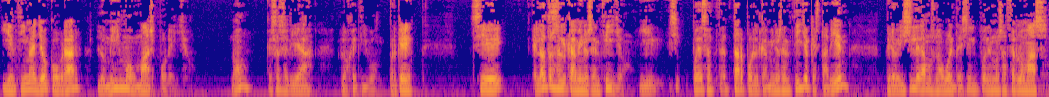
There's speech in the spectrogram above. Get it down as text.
y encima yo cobrar lo mismo o más por ello? ¿No? Que ese sería el objetivo. Porque si el otro es el camino sencillo y puedes aceptar por el camino sencillo, que está bien, pero ¿y si le damos una vuelta? ¿Y si podemos hacerlo más,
